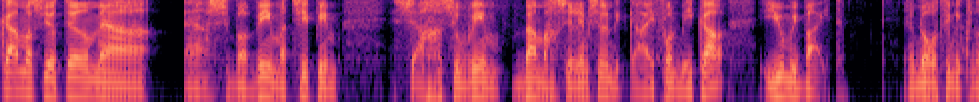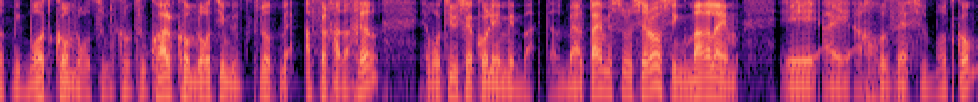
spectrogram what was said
כמה שיותר מהשבבים, הצ'יפים החשובים במכשירים שלהם, אייפון בעיקר, יהיו מבית. הם לא רוצים לקנות מברודקום, לא רוצים לקנות מקואלקום, לא רוצים לקנות מאף אחד אחר, הם רוצים שהכל יהיה מבית. אז ב-2023 נגמר להם אה, החוזה של ברודקום,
